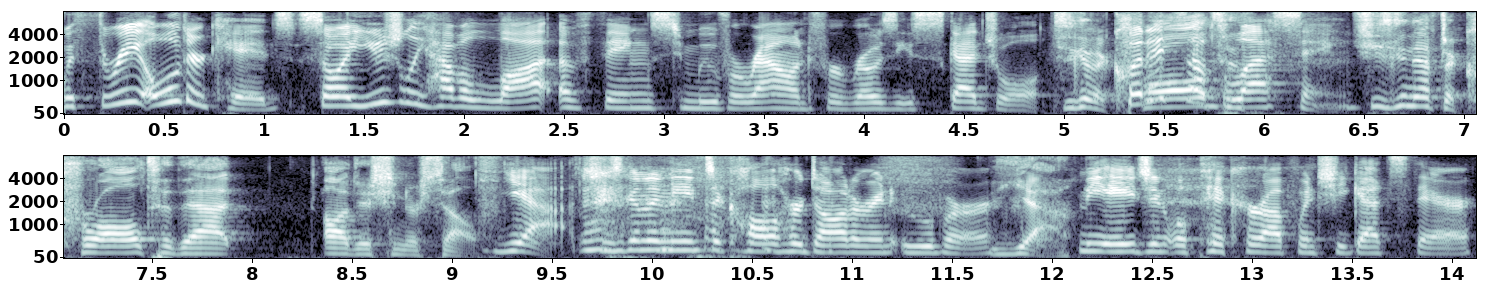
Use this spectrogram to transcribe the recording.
with three older kids, so I usually have a lot of things to move around for Rosie's schedule. She's gonna crawl. but it's a to- blessing. She's gonna have to crawl to that audition herself. Yeah, she's gonna need to call her daughter an Uber. Yeah. the agent will pick her up when she gets there.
